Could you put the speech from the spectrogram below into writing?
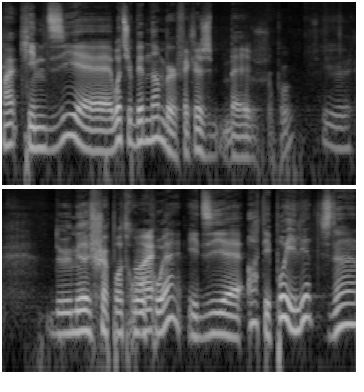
Ouais. qui me dit euh, What's your bib number? Fait que là, je, ben, je sais pas. C'est, euh, 2000, je sais pas trop Ouais. quoi. Il dit euh, Ah, t'es pas élite. Je dis Non, non,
